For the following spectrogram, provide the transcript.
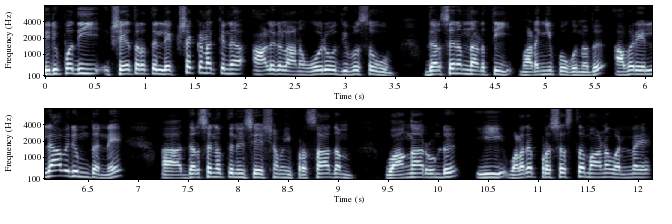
തിരുപ്പതി ക്ഷേത്രത്തിൽ ലക്ഷക്കണക്കിന് ആളുകളാണ് ഓരോ ദിവസവും ദർശനം നടത്തി മടങ്ങിപ്പോകുന്നത്. അവരെല്ലാവരും തന്നെ ദർശനത്തിന് ശേഷം ഈ പ്രസാദം വാങ്ങാറുണ്ട്. ഈ വളരെ പ്രശസ്തമാണ് വളരെ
